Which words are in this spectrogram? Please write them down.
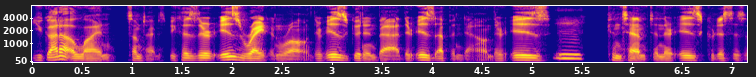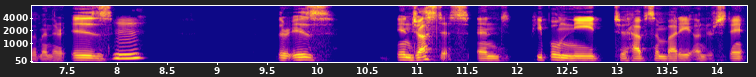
you gotta align sometimes because there is right and wrong, there is good and bad, there is up and down, there is Mm, contempt, and there is criticism, and there is mhm. there is injustice and people need to have somebody understand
